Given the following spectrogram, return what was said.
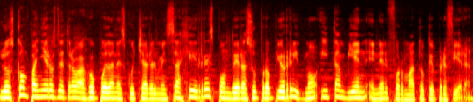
los compañeros de trabajo puedan escuchar el mensaje y responder a su propio ritmo y también en el formato que prefieran.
